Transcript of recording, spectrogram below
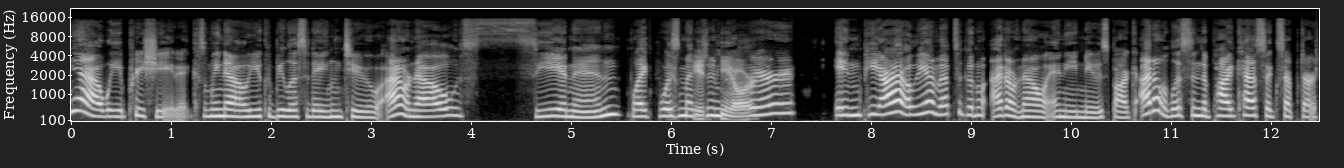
Yeah, we appreciate it because we know you could be listening to, I don't know, CNN, like was mentioned NPR. earlier. NPR. Oh, yeah, that's a good one. I don't know any news podcast. I don't listen to podcasts except our,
